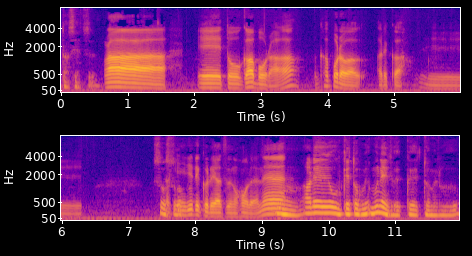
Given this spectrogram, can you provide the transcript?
出すやつ。ああえっ、とガボラ？ガボラはあれか。えー、そうそう。先に出てくるやつの方だようね、ん、あれを受け止め、胸で受け止める、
